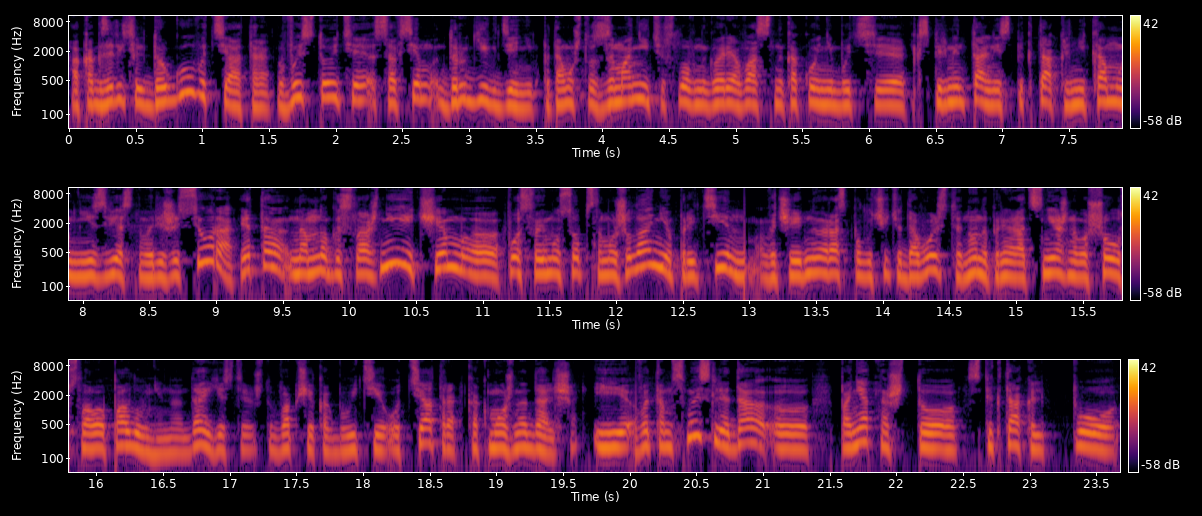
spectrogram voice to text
а как зритель другого театра вы стоите совсем других денег, потому что заманить, условно говоря, вас на какой-нибудь э, экспериментальный спектакль никому неизвестного режиссера режиссера, это намного сложнее, чем э, по своему собственному желанию прийти в очередной раз получить удовольствие, ну, например, от снежного шоу Слава Полунина, да, если чтобы вообще как бы уйти от театра как можно дальше. И в этом смысле, да, э, понятно, что спектакль по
